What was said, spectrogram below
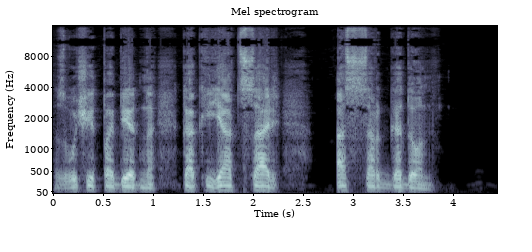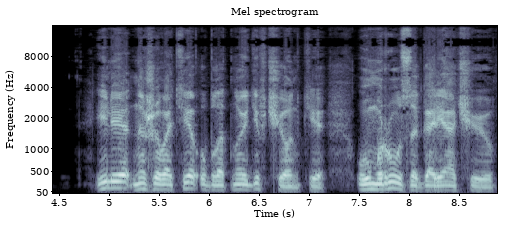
звучит победно, как «Я царь Ассаргадон». Или на животе у блатной девчонки «Умру за горячую»,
